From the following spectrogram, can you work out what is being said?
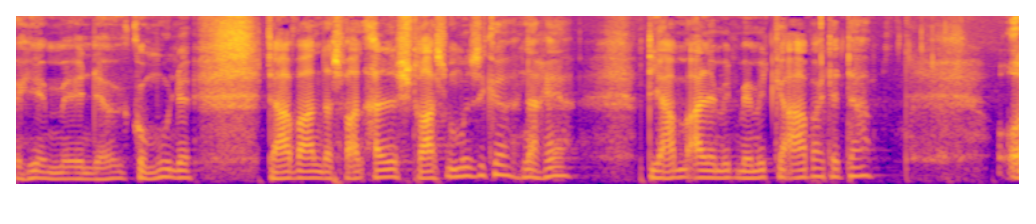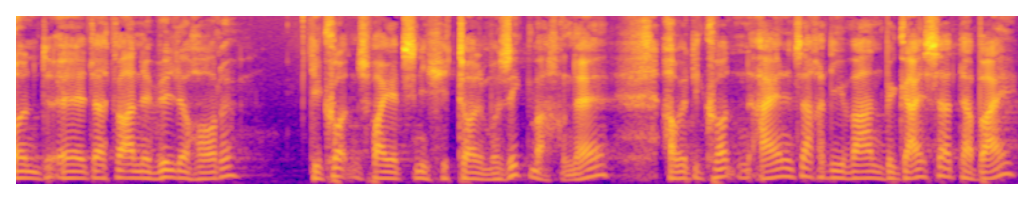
hier in der Kommune da waren, das waren alles Straßenmusiker nachher. Die haben alle mit mir mitgearbeitet da. Und äh, das war eine wilde Horde. Die konnten zwar jetzt nicht tolle Musik machen, ne? aber die konnten eine Sache, die waren begeistert dabei.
